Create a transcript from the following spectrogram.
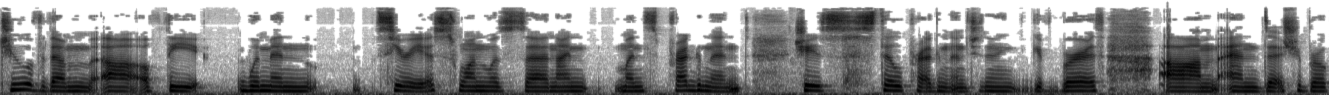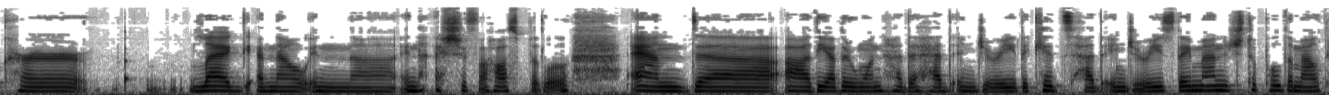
two of them of the women serious. One was uh, nine months pregnant. She is still pregnant. She didn't give birth, um, and uh, she broke her leg, and now in uh, in Ashifa hospital. And the other one had a head injury. The kids had injuries. They managed to pull them out,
